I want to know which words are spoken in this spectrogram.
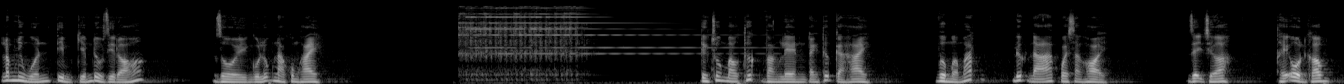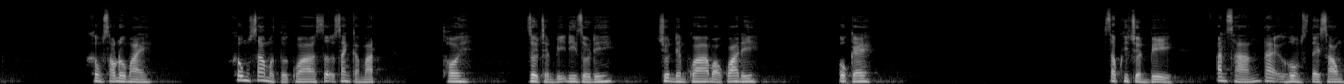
Long như muốn tìm kiếm điều gì đó, rồi ngủ lúc nào không hay. Tiếng chuông báo thức vang lên đánh thức cả hai. Vừa mở mắt, Đức đã quay sang hỏi: "Dậy chưa? Thấy ổn không?" "Không sao đâu mày." "Không sao mà tối qua sợ xanh cả mặt." "Thôi, rồi chuẩn bị đi rồi đi, chuyện đêm qua bỏ qua đi." "Ok." Sau khi chuẩn bị ăn sáng tại homestay xong,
